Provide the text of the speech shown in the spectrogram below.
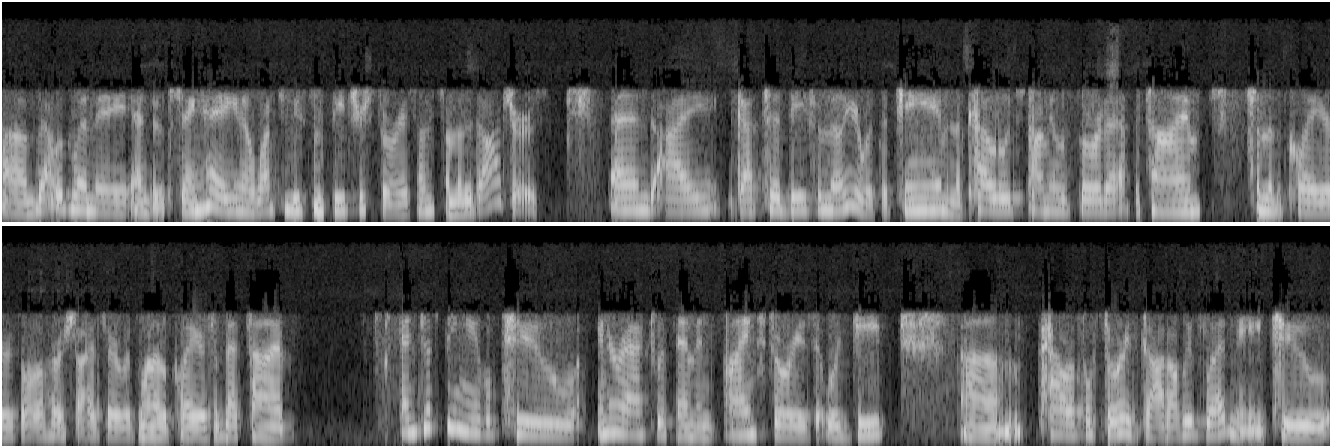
Um, that was when they ended up saying, "Hey, you know, don't you do some feature stories on some of the Dodgers?" And I got to be familiar with the team and the coach, Tommy Lasorda at the time, some of the players. Orel Hershiser was one of the players at that time and just being able to interact with them and find stories that were deep, um, powerful stories. God always led me to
